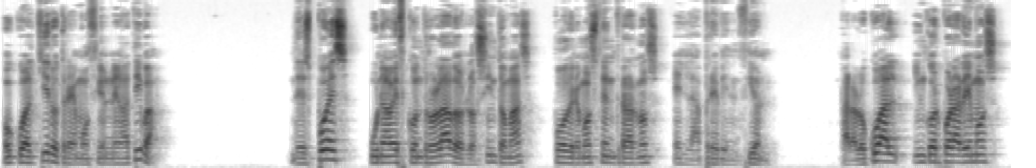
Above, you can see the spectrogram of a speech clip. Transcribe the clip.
o cualquier otra emoción negativa. Después, una vez controlados los síntomas, podremos centrarnos en la prevención, para lo cual incorporaremos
